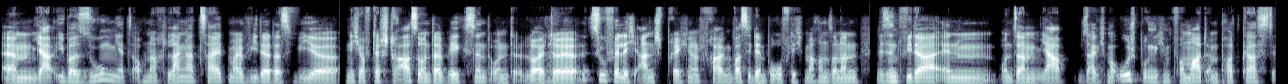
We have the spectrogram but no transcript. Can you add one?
Ähm, ja, über Zoom jetzt auch nach langer Zeit mal wieder, dass wir nicht auf der Straße unterwegs sind und Leute zufällig ansprechen und fragen, was sie denn beruflich machen, sondern wir sind wieder in unserem, ja, sage ich mal, ursprünglichen Format im Podcast,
